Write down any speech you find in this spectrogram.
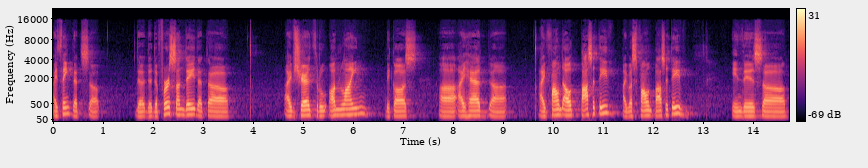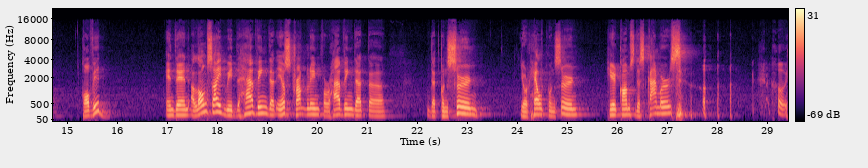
I think that's uh, the, the, the, first Sunday that uh, I've shared through online because I had, I found out positive, I was found positive in this COVID and then alongside with having that, you know, struggling for having that, uh, that concern, your health concern, here comes the scammers.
